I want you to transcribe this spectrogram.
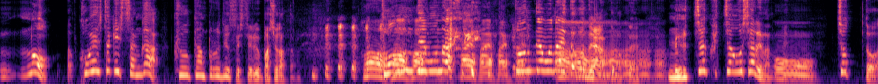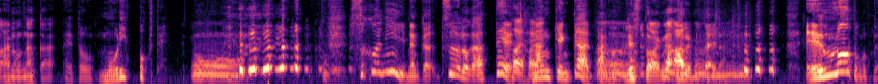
の、小林武史さんが空間プロデュースしてる場所だったの。は あとんでもないはいはいはいはい。とんでもないとこじゃんと思って。めちゃくちゃおしゃれなのね。ちょっと、あの、なんか、えっ、と、森っぽくて。そこになんか通路があって、はいはい何軒か、あの、うんうんうんレストランがあるみたいな。うんうんうんえろと思って。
